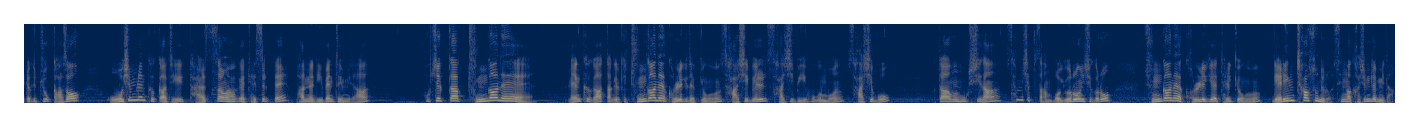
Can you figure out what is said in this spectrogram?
이렇게 쭉 가서 50랭크까지 달성하게 됐을 때 받는 이벤트입니다. 혹시 딱 중간에 랭크가 딱 이렇게 중간에 걸리게 될 경우 41, 42 혹은 뭐 45, 그 다음은 혹시나 33 뭐 이런 식으로 중간에 걸리게 될 경우 내림 차순으로 생각하시면 됩니다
